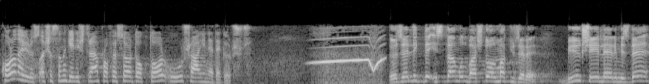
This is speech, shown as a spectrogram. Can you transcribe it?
koronavirüs aşısını geliştiren Profesör Doktor Uğur Şahin'e de görüştü. Özellikle İstanbul başta olmak üzere büyük şehirlerimizde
